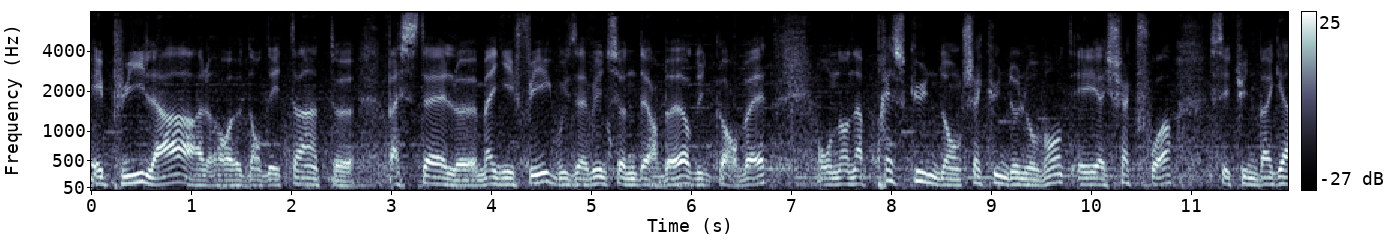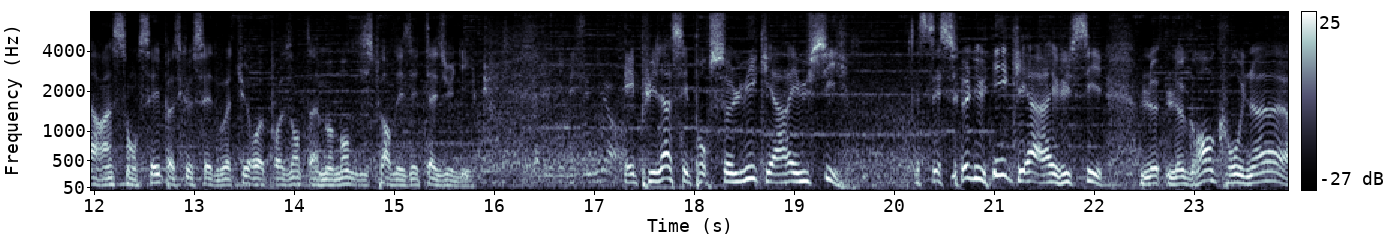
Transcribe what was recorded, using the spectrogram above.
Et puis là, alors euh, dans des teintes euh, pastel magnifiques, vous avez une Thunderbird, une Corvette. On en a presque une dans chacune de nos ventes et à chaque fois, c'est une bagarre insensée parce que cette voiture représente un moment de l'histoire des États-Unis. Et puis là, c'est pour celui qui a réussi. C'est celui qui a réussi. Le, le grand crooner,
